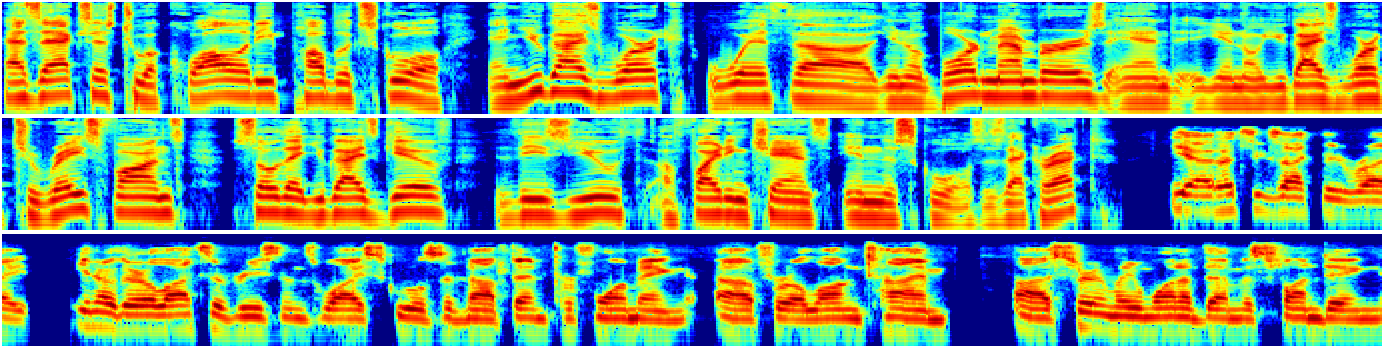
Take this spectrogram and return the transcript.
has access to a quality public school. And you guys work with, uh, you know, board members and, you know, you guys work to raise funds so that you guys give these youth a fighting chance in the schools. Is that correct? Yeah, that's exactly right. You know, there are lots of reasons why schools have not been performing uh, for a long time. Uh, certainly, one of them is funding.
